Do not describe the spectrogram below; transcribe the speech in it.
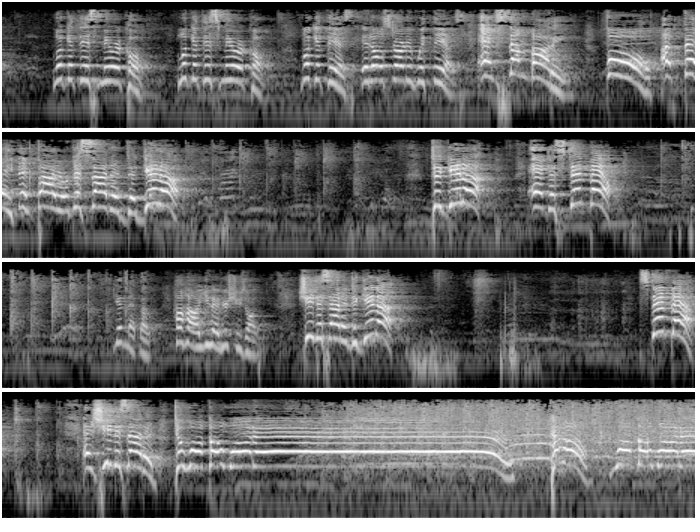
Look at this miracle. Look at this miracle. Look at this. It all started with this. And somebody full of faith and fire decided to get up. To get up and to step out. Get in that boat. Ha ha, you have your shoes on. She decided to get up. Step out. And she decided to walk on water. Come on, walk on water.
